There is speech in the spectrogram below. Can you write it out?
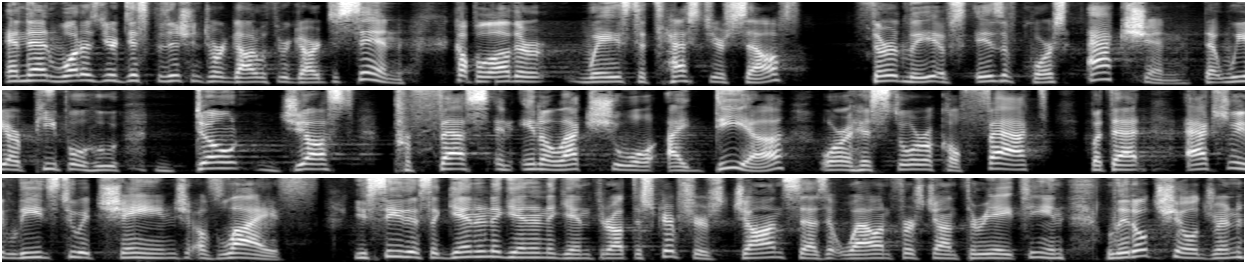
And then what is your disposition toward God with regard to sin? A couple other ways to test yourself. Thirdly, is of course action, that we are people who don't just profess an intellectual idea or a historical fact, but that actually leads to a change of life. You see this again and again and again throughout the scriptures. John says it well in 1 John 3:18, "Little children,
